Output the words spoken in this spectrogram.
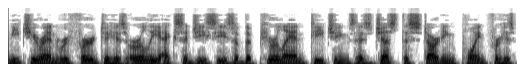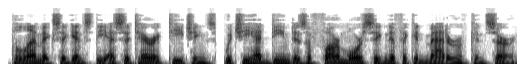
Nichiren referred to his early exegeses of the Pure Land teachings as just the starting point for his polemics against the esoteric teachings, which he had deemed as a far more significant matter of concern.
